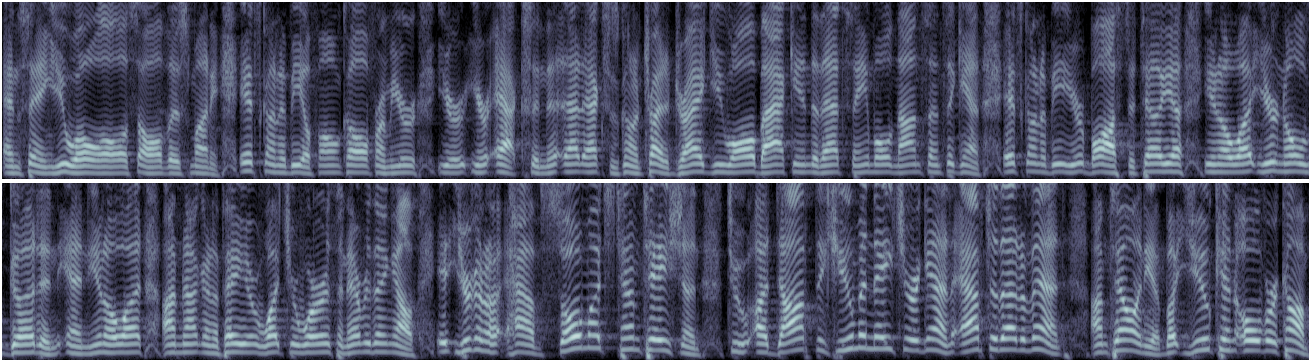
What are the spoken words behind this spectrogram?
and saying you owe us all this money. It's going to be a phone call from your your your ex, and that ex is going to try to drag you all back into that same old nonsense again. It's going to be your boss to tell you, you know what, you're no good, and and you know what, I'm not going to pay you what you're worth, and everything else. It, you're going to have so much temptation to adopt the human nature again after that event. I'm telling you, but you can overcome overcome.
